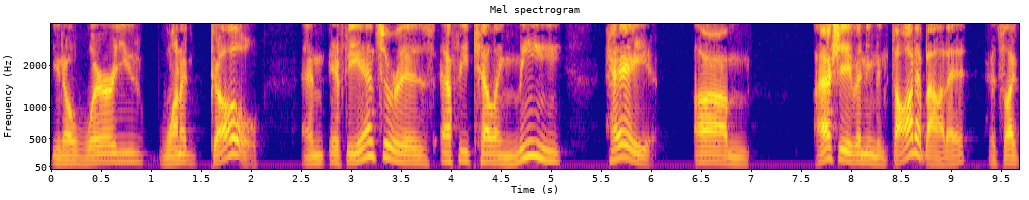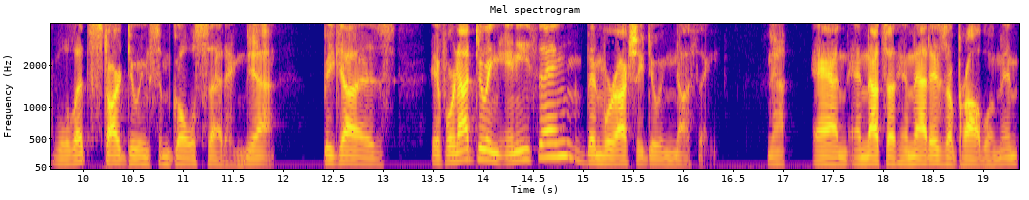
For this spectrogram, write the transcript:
you know, where you want to go? And if the answer is Ephie telling me, hey, um, I actually haven't even thought about it. It's like, well, let's start doing some goal setting Yeah. because if we're not doing anything, then we're actually doing nothing. Yeah. And and that's a and that is a problem. And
